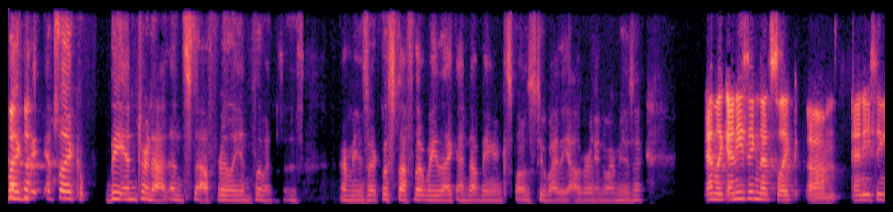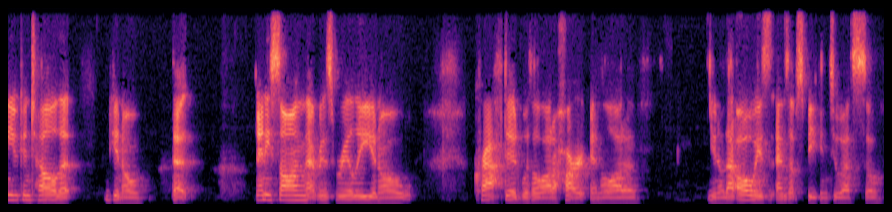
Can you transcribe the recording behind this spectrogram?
like it's like the internet and stuff really influences our music, the stuff that we like end up being exposed to by the algorithm in our music. and like anything that's like um anything you can tell that you know that any song that is really you know crafted with a lot of heart and a lot of you know that always ends up speaking to us so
